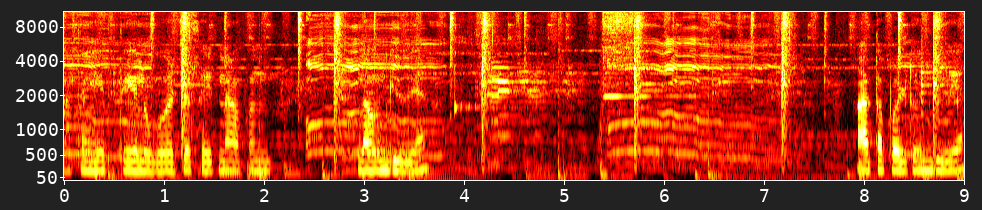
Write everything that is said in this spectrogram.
आता हे तेल वरच्या साईडनं आपण लावून घेऊया. आता पलटून घेऊया.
